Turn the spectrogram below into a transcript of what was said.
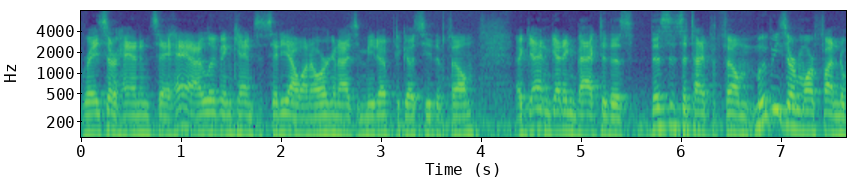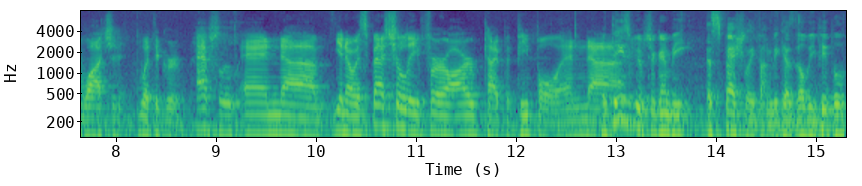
raise their hand and say, "Hey, I live in Kansas City. I want to organize a meetup to go see the film." Again, getting back to this, this is the type of film. Movies are more fun to watch with a group, Absolutely. and uh, you know, especially for our type of people. And uh, But these groups are going to be especially fun because there'll be people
